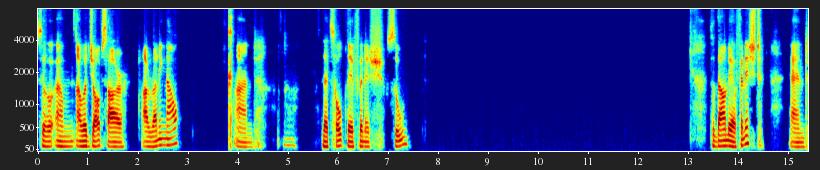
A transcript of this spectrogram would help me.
So um, our jobs are are running now, and uh, let's hope they finish soon. So down they are finished, and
